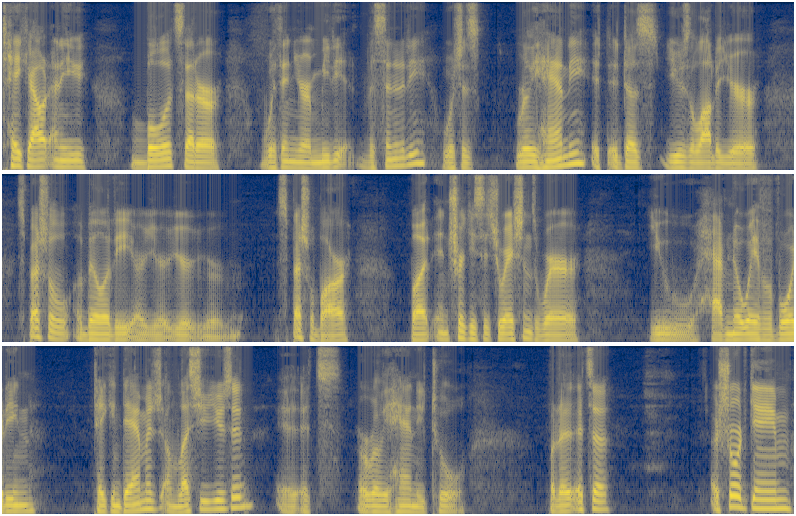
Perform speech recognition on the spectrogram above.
take out any bullets that are within your immediate vicinity, which is really handy. It, it does use a lot of your special ability or your, your, your special bar, but in tricky situations where you have no way of avoiding taking damage unless you use it, it it's a really handy tool. But uh, it's a a short game.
